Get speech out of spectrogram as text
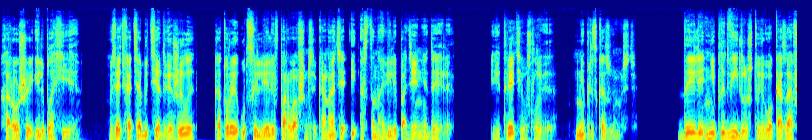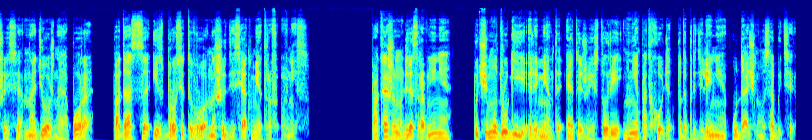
хорошие или плохие, Взять хотя бы те две жилы, которые уцелели в порвавшемся канате и остановили падение Дейли. И третье условие — непредсказуемость. Дейли не предвидел, что его казавшаяся надежная опора подастся и сбросит его на 60 метров вниз. Покажем для сравнения, почему другие элементы этой же истории не подходят под определение удачного события.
